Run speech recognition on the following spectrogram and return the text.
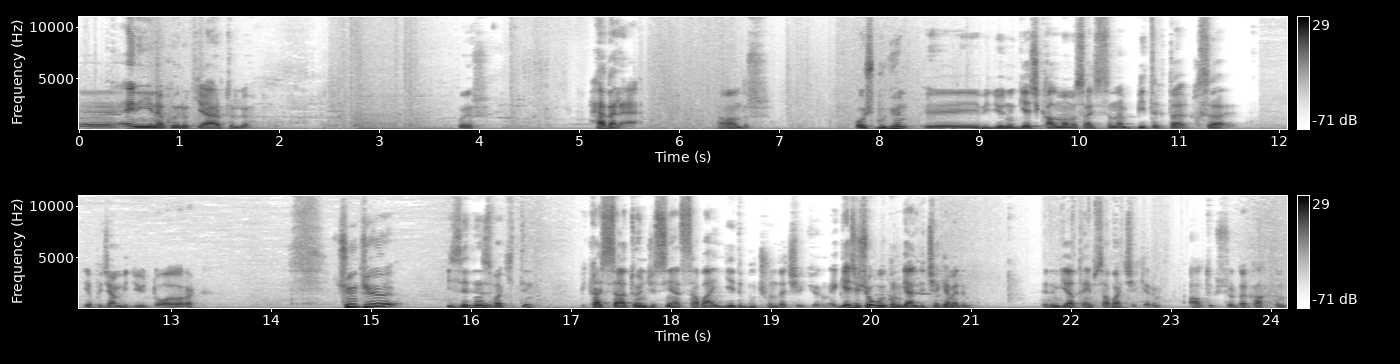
Ee, en iyi yine kuyruk ya her türlü. Buyur. Hebele. Tamamdır. Hoş bugün e, videonun geç kalmaması açısından bir tık da kısa yapacağım videoyu doğal olarak. Çünkü izlediğiniz vakitin birkaç saat öncesi yani sabahın yedi buçuğunda çekiyorum. E, gece çok uykum geldi çekemedim. Dedim yatayım sabah çekerim. Altı küsürde kalktım.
